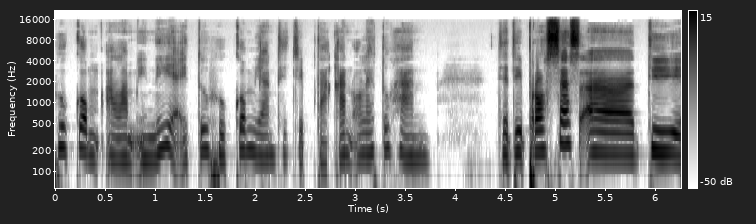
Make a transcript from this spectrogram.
hukum alam ini, yaitu hukum yang diciptakan oleh Tuhan. Jadi proses uh, di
